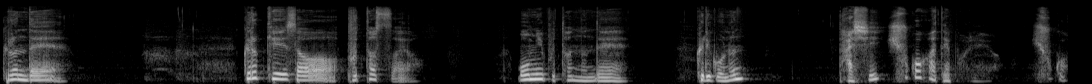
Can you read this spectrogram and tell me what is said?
그런데 그렇게 해서 붙었어요. 몸이 붙었는데 그리고는 다시 휴거가 돼 버려요. 휴거.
